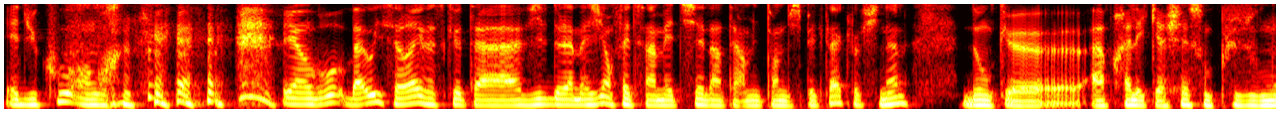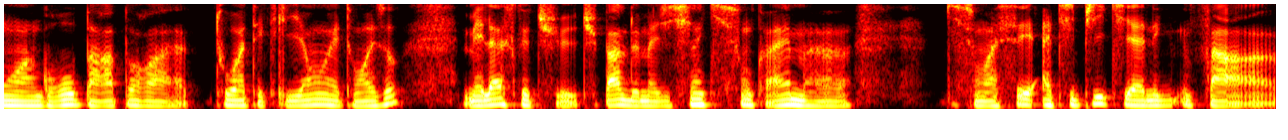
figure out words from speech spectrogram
Et du coup, en gros, et en gros, bah oui, c'est vrai parce que t'as vivre de la magie. En fait, c'est un métier d'intermittent du spectacle au final. Donc euh, après, les cachets sont plus ou moins gros par rapport à toi, tes clients et ton réseau. Mais là, ce que tu, tu parles de magiciens qui sont quand même euh, qui sont assez atypiques et enfin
